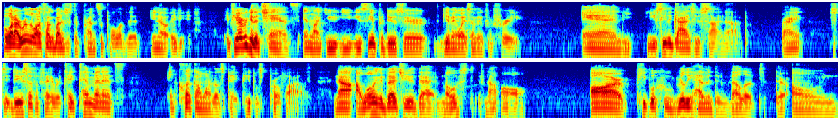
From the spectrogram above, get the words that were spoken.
But what I really want to talk about is just the principle of it. You know, if if you ever get a chance and like you, you you see a producer giving away something for free, and you see the guys who sign up, right? Just do yourself a favor. Take 10 minutes and click on one of those people's profiles. Now, I'm willing to bet you that most, if not all, are people who really haven't developed their own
